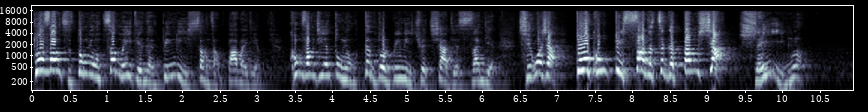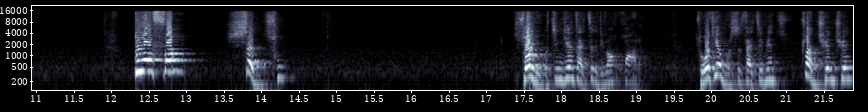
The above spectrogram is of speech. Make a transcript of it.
多方只动用这么一点点兵力上涨八百点，空方今天动用更多的兵力却下跌十三点。情况下，多空对杀的这个当下，谁赢了？多方胜出。所以我今天在这个地方画了，昨天我是在这边转圈圈，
